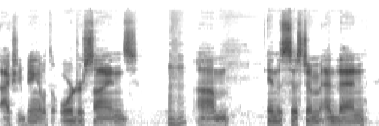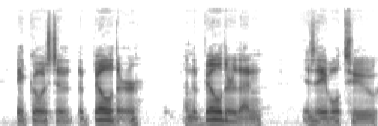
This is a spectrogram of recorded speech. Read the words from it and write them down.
actually being able to order signs mm-hmm. um, in the system, and then it goes to the builder, and the builder then is able to,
